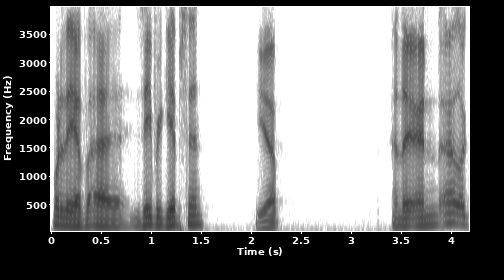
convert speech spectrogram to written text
What do they have? Uh, Xavier Gipson. Yep. And they and uh, like,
